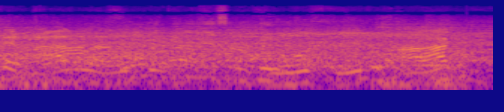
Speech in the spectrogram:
Fernando, o né? filho do Raco.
